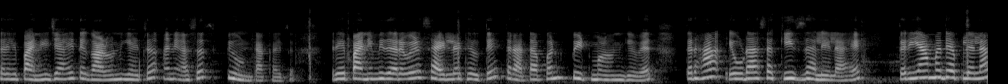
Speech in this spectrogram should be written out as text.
तर हे पाणी जे आहे ते गाळून घ्यायचं आणि असंच पिऊन टाकायचं. तर हे पाणी मी जरा वेळ साईडला ठेवते. तर आता आपण पीठ मळून घेऊयात. तर हा एवढा असा किस झालेला आहे. तर यामध्ये आपल्याला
